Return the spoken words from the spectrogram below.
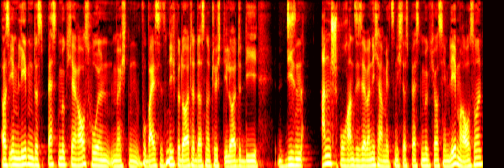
aus ihrem Leben das Bestmögliche herausholen möchten. Wobei es jetzt nicht bedeutet, dass natürlich die Leute, die diesen Anspruch an sich selber nicht haben, jetzt nicht das Bestmögliche aus ihrem Leben rausholen.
